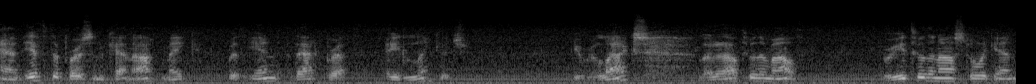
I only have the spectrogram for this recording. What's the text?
And if the person cannot make within that breath a linkage, you relax, let it out through the mouth, breathe through the nostril again,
